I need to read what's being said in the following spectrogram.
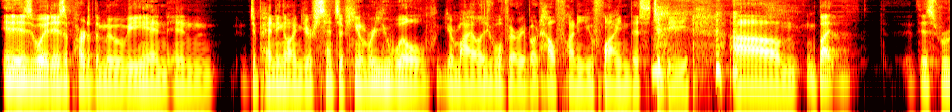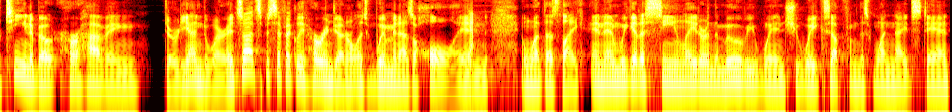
it is what it is a part of the movie. And and depending on your sense of humor you will your mileage will vary about how funny you find this to be. Um, but this routine about her having dirty underwear. It's not specifically her in general it's women as a whole and and what that's like. And then we get a scene later in the movie when she wakes up from this one night stand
